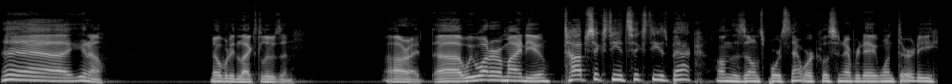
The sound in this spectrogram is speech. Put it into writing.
there uh, you know nobody likes losing all right. Uh, we want to remind you, Top 60 and 60 is back on the Zone Sports Network. Listen every day, 1.30.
